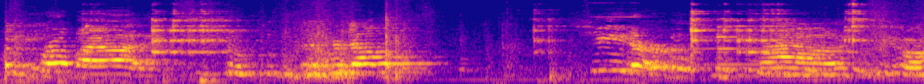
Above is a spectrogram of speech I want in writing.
Probiotics. Super doubles. Cheater. Wow.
